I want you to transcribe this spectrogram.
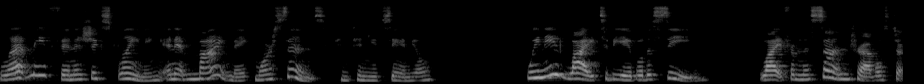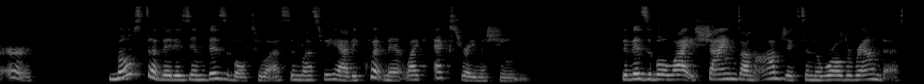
Let me finish explaining, and it might make more sense, continued Samuel. We need light to be able to see. Light from the sun travels to Earth. Most of it is invisible to us unless we have equipment like X ray machines. The visible light shines on objects in the world around us.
